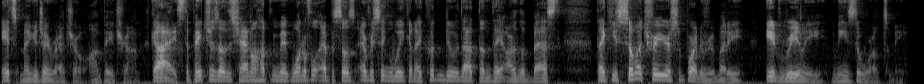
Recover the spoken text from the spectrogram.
It's Mega Jay Retro on Patreon. Guys, the patrons of the channel help me make wonderful episodes every single week, and I couldn't do without them. They are the best. Thank you so much for your support, everybody. It really means the world to me.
